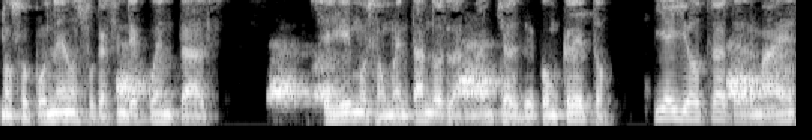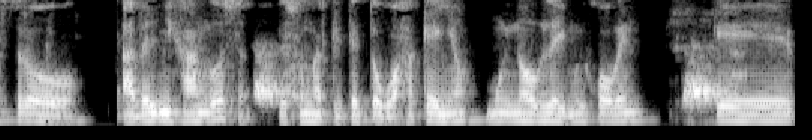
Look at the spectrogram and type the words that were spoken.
nos oponemos porque a fin de cuentas seguimos aumentando las manchas de concreto. Y hay otra del maestro Abel Mijangos, es un arquitecto oaxaqueño, muy noble y muy joven, que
